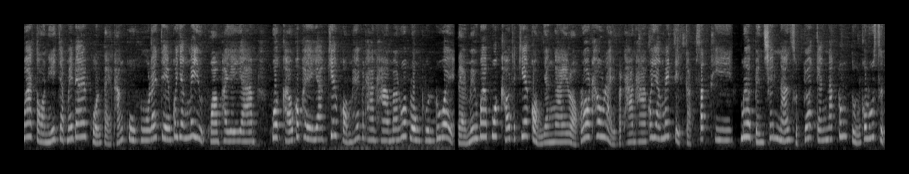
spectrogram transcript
ว่าตอนนี้จะไม่ได้ผลแต่ทั้งกูโฮและเจมก็ยังไม่หยุดความพยายาม พวกเขาก็พยายามเกลี้ยกล่อมให้ประธานฮามารวบลงทุนด้วย แต่ไม่ว่าพวกเขาจะเกลี้ยกล่อมยังไงหลอกล่อเท่าไหร่ประธานฮาก็ยังไม่ติดกับสักที เมื่อเป็นเช่นนั้นสุดยอดแก๊งนักต้มตุ๋นก็รู้สึก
